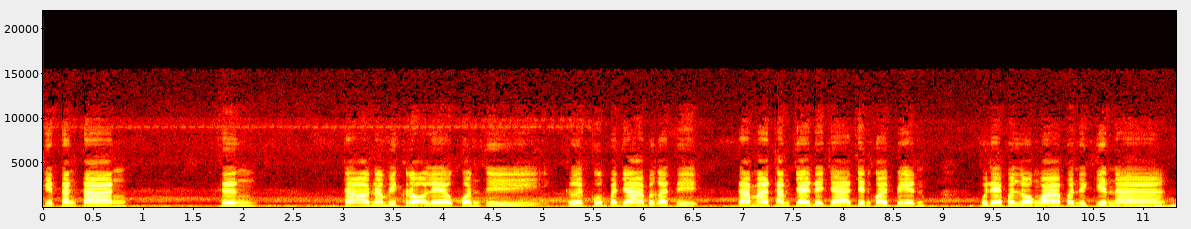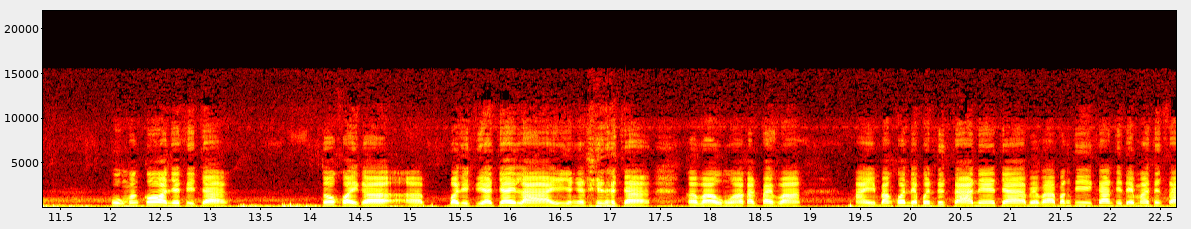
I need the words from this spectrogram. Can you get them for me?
คิดต่างๆ ซึ่งถ้าเอานำวิเคราะห์แล้วคนที่เกิดภูมิปัญญาปกติ สามารถทำใจได้จ้าเช่นคอยไปเห็นผู้ใดเพิ่นลงว่าเพิ่นได้กินอ่ากุ้งมังกรเนี่ยสิจ้า ต๊ะข่อยก็อ่าบ่ได้เสียใจหลายอย่างเงี้ยสินะจ้าก็เว้าหัวกันไปว่าให้บางคนได้เพิ่นศึกษาแหน่จ้าแบบว่าบางที่การที่ได้มาศึกษา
